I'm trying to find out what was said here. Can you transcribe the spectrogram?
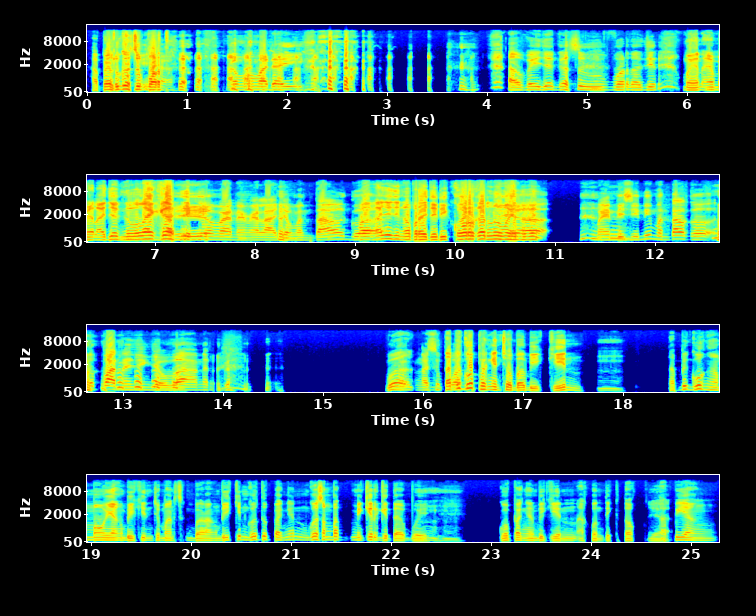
HP lu gak support. Iya, nggak memadai. HP aja gak support anjir. Main ML aja nge-lag kan. iya main ML aja mental gua Makanya nggak pernah jadi core kan lu main Iya, main di sini mental ke depan anjing jauh banget gua Gua Nggak- tapi gue pengen coba bikin. Hmm. Tapi gua nggak mau yang bikin cuman sembarang bikin. Gue tuh pengen, gue sempat mikir gitu ya, boy. Mhm. Gue pengen bikin akun TikTok, Iya. tapi yang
